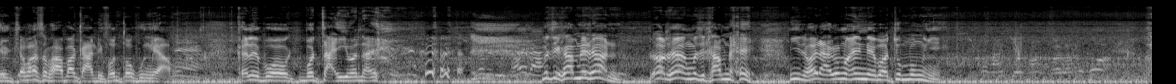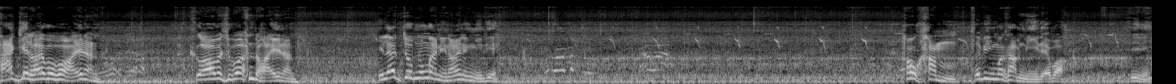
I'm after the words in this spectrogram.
ถึงจะว่าสภาพอากาศที่ฝนตกพึ่งแล้วแน่ ก็เลยบ่บ่ใจวันไหนถอยหลังมันสิคำได้ท่านรอดเทิงมันสิคำได้นี่ถอยดากลงหน่อยหนึงเนี่ยบ่จุ่มลงนี่หาเกียร์ถอยหลังก็พอขาเกียร์ถอยบ่พอไอ้นั่นคือเอามันสิบ่ทันถอยนั่นอีแล้วจุ่มลงมานี่น้อยหนึงนี่ดิเฮาคำสวิงมาคำนี่ได้บ่ที่นี่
